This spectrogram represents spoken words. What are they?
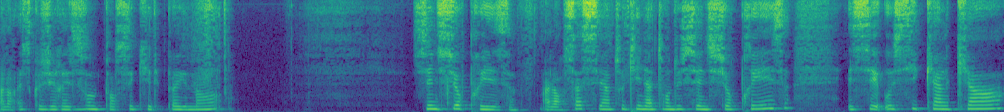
alors, est-ce que j'ai raison de penser qu'il n'est pas humain? C'est une surprise. Alors, ça, c'est un truc inattendu, c'est une surprise. Et c'est aussi quelqu'un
